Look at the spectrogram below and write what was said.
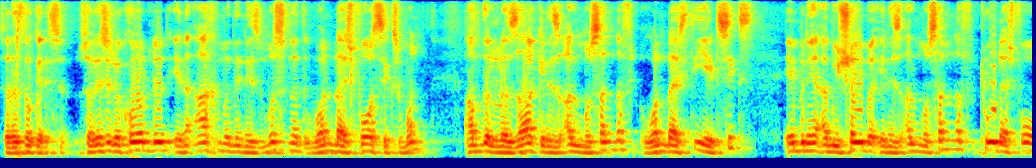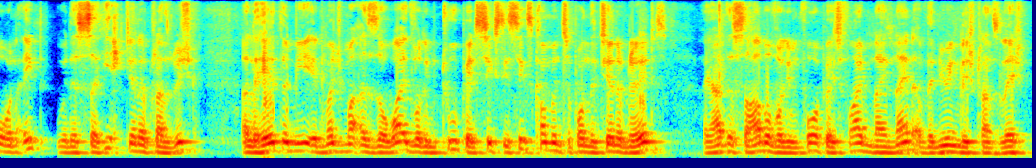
So let's look at this. So this is recorded in Ahmad in his Musnad 1-461, Abdul Razak in his Al Musannaf 1-386, Ibn Abi Shayba in his Al Musannaf 2-418 with a Sahih chain of transmission. Al Haythami in Majma al Zawaid, volume 2, page 66, comments upon the chain of narrators. Hayat al Sahaba, volume 4, page 599 of the New English translation.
